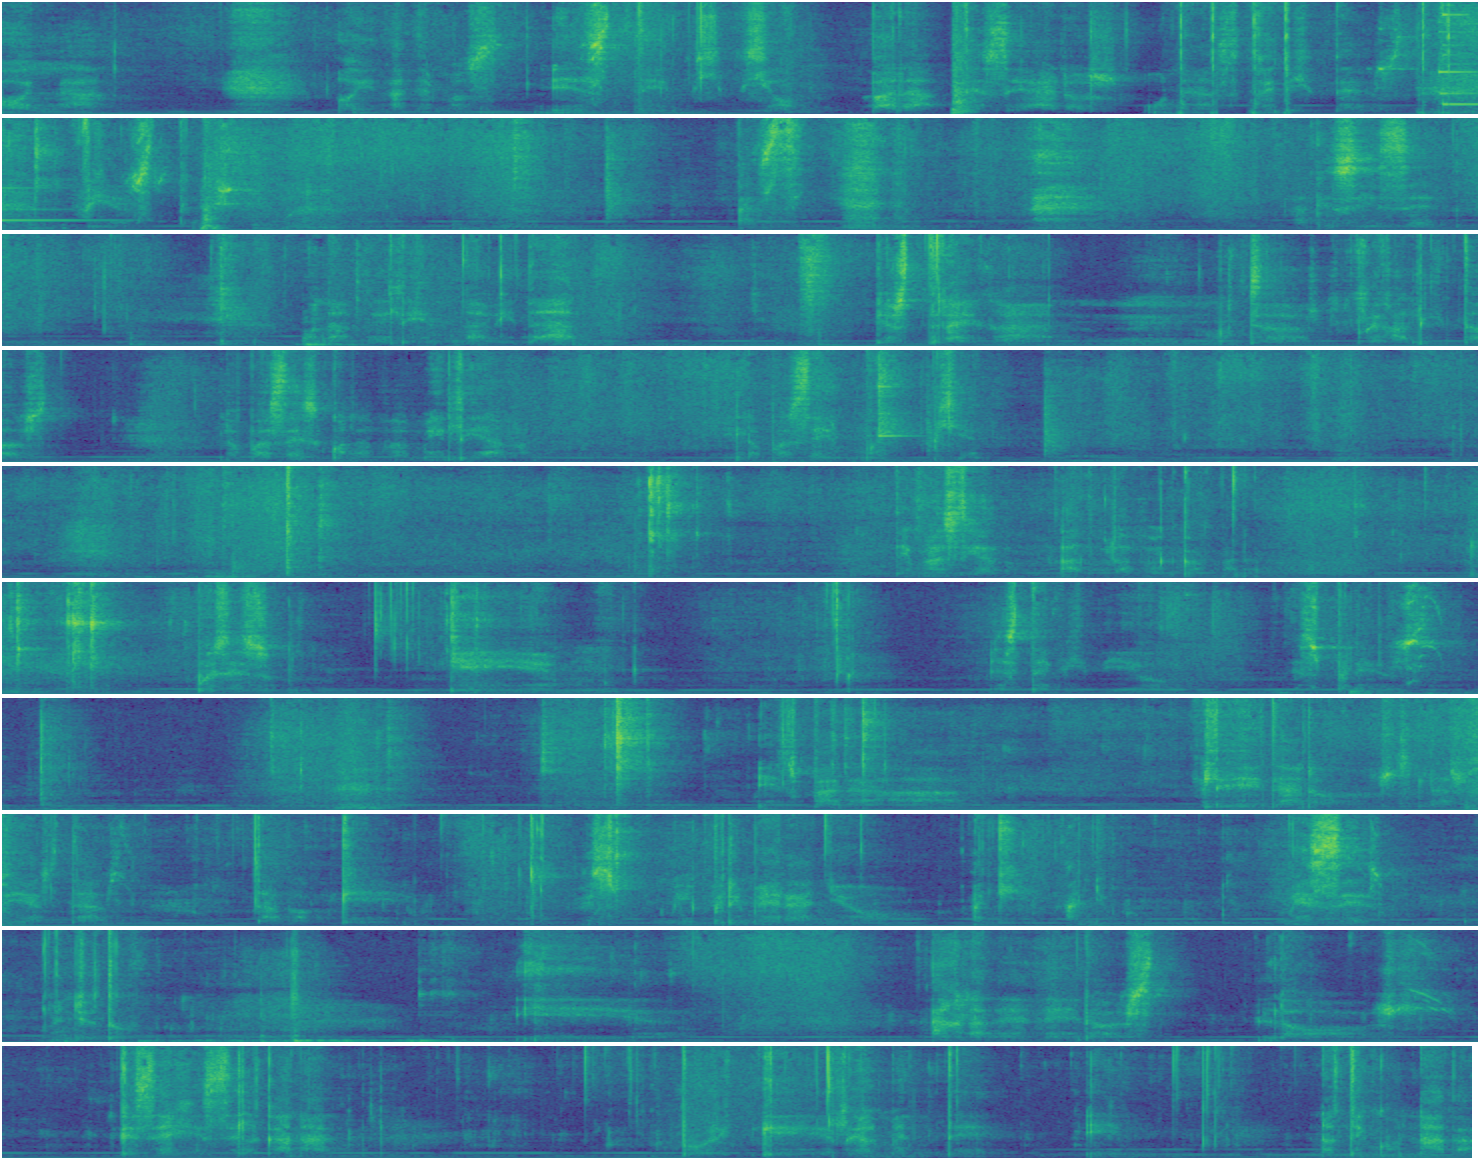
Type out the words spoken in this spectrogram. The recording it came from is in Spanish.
Hola, hoy hacemos este vídeo para desearos unas felices fiestas. Así. ¿A que sí, Seth? Una feliz Navidad. Que os traigan muchos regalitos. Lo pasáis con la familia després. Nada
